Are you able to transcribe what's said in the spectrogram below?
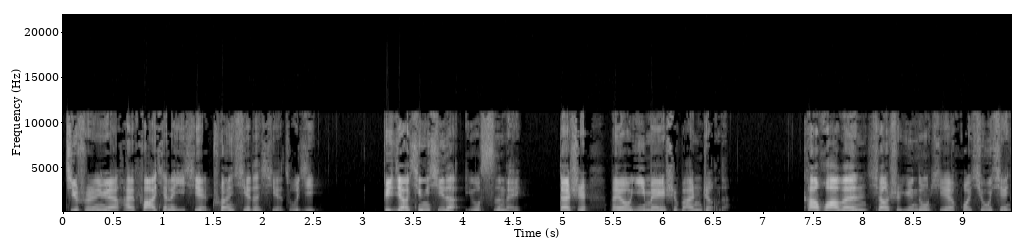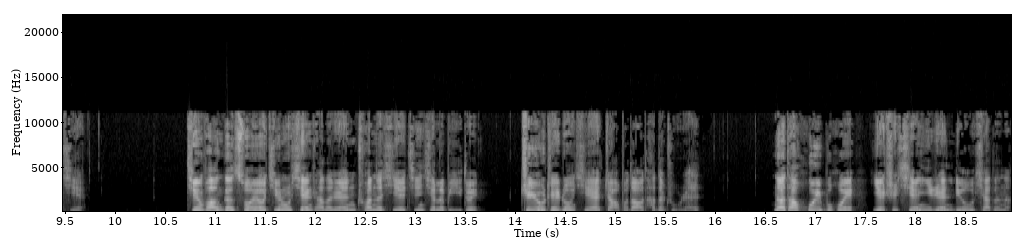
技术人员还发现了一些穿鞋的血足迹。比较清晰的有四枚，但是没有一枚是完整的。看花纹像是运动鞋或休闲鞋。警方跟所有进入现场的人穿的鞋进行了比对，只有这种鞋找不到它的主人。那他会不会也是嫌疑人留下的呢？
